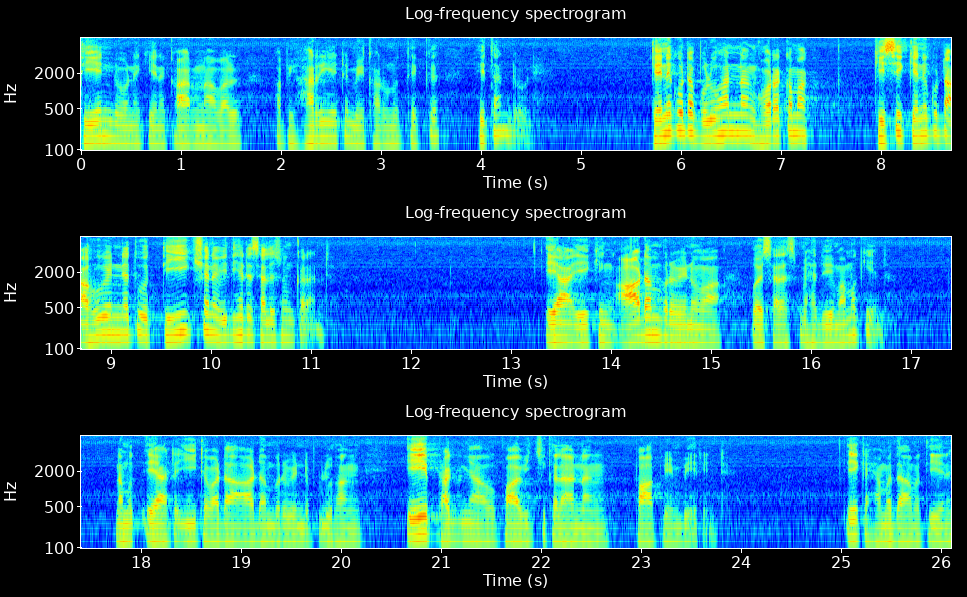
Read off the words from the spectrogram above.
තියෙන් ඕන කියන කාරණාවල් අපි හරියට මේ කරුණුත් එක්ක හිතන්ඩ ඕනේ. කෙනෙකුට පුළුවන්නම් හොරකමක් කිසි කෙනෙකුට අහුවෙන් නැතුව තීක්ෂණ විදිහට සැලසුම් කරන්න. එයා ඒකින් ආඩම්බර වෙනවා ඔය සැලස්ම හැදුවේ මම කියලා. නමුත් එයාට ඊට වඩා ආඩම්බර වෙන්ඩ පුළුවන් ඒ ප්‍රඥාව පාවිච්චි කලා නං පාපයෙන් බේරෙන්ට. ඒක හැමදාම තියෙන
